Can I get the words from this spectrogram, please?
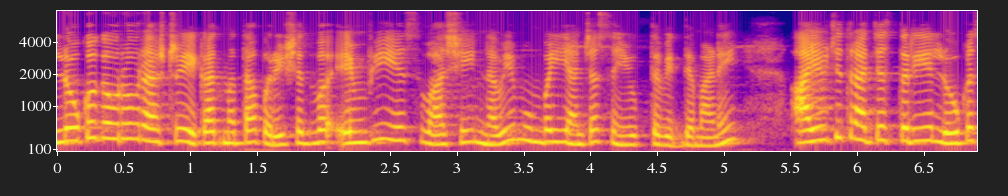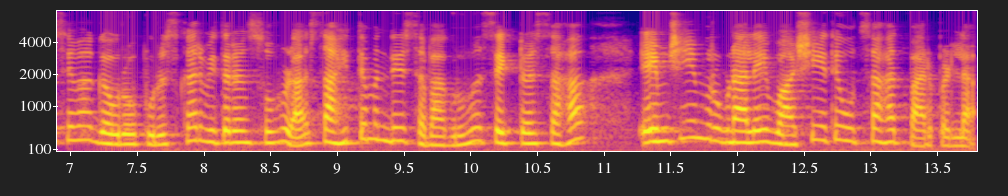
लोकगौरव राष्ट्रीय एकात्मता परिषद व एम व्ही एस वाशी नवी मुंबई यांच्या संयुक्त विद्यमाने आयोजित राज्यस्तरीय लोकसेवा गौरव पुरस्कार वितरण सोहळा साहित्य मंदिर सभागृह सेक्टर सहा एम जी एम रुग्णालय वाशी येथे उत्साहात पार पडला.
